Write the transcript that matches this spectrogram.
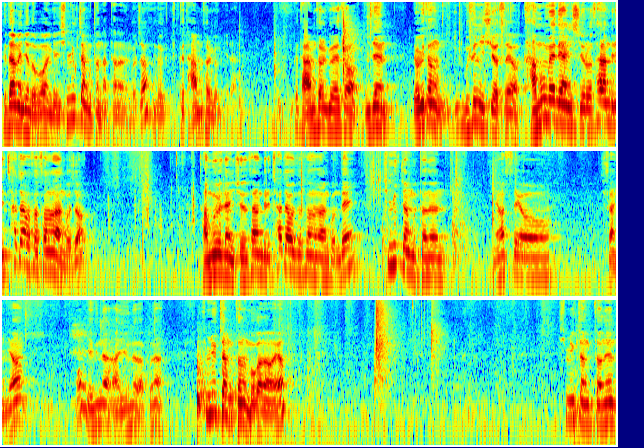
그 다음에 이제 넘어간 게 16장부터 나타나는 거죠. 그 다음 설교입니다. 그 다음 설교에서 이제 여기서는 무슨 이슈였어요? 가뭄에 대한 이슈로 사람들이 찾아와서 선언한 거죠. 가뭄에 대한 이슈에서 사람들이 찾아와서 선언한 건데 16장부터는 안녕하세요. 시사 안녕. 어 예빈아 아 예빈아 났구나. 16장부터는 뭐가 나와요? 16장부터는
